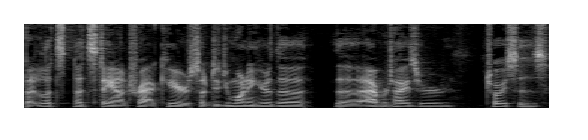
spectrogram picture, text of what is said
but let's let's stay on track here. So, did you want to hear the the advertiser choices?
